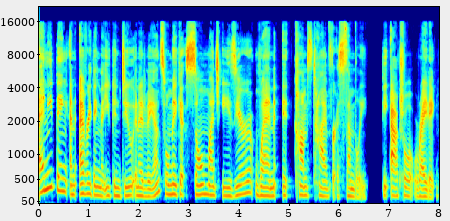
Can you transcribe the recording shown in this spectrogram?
Anything and everything that you can do in advance will make it so much easier when it comes time for assembly, the actual writing.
